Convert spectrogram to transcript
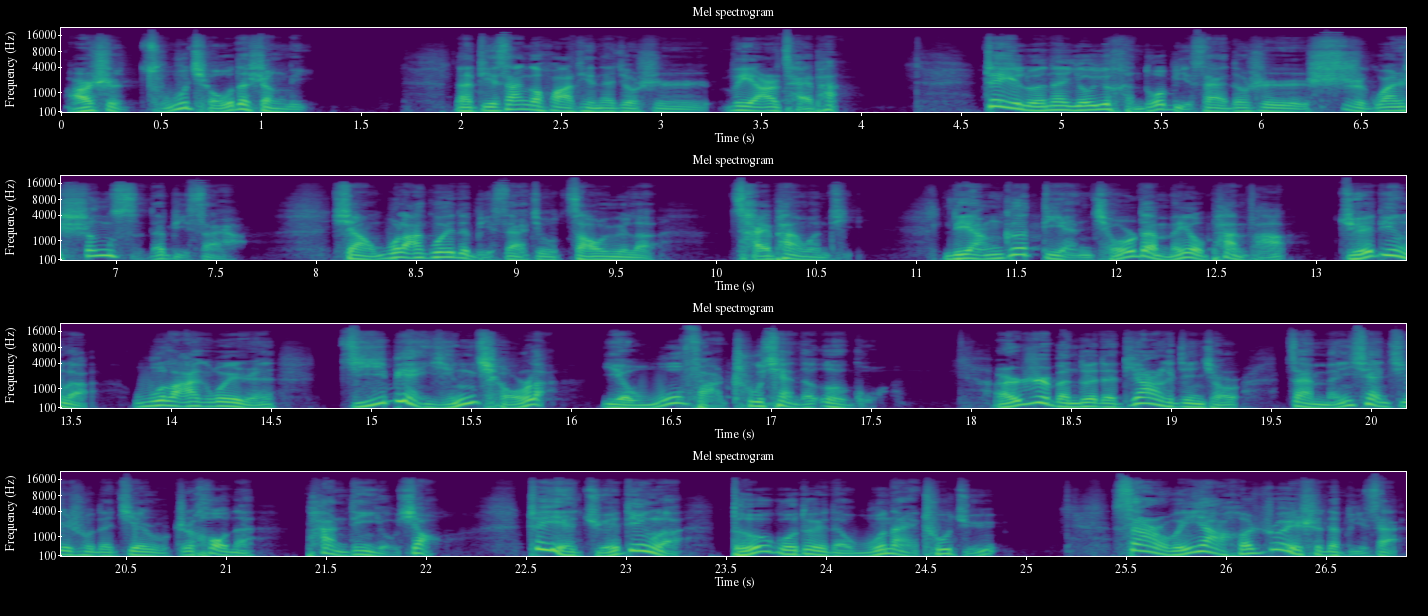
而是足球的胜利。那第三个话题呢，就是 VR 裁判。这一轮呢，由于很多比赛都是事关生死的比赛啊，像乌拉圭的比赛就遭遇了裁判问题。两个点球的没有判罚，决定了乌拉圭人即便赢球了也无法出现的恶果。而日本队的第二个进球在门线技术的介入之后呢，判定有效，这也决定了德国队的无奈出局。塞尔维亚和瑞士的比赛，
